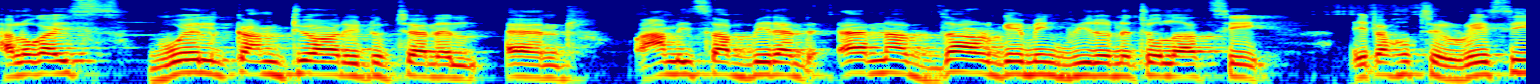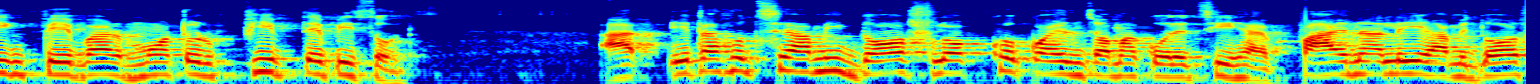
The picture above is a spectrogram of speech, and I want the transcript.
Hello guys welcome to our YouTube channel and আমি Sabbir and another gaming video নিয়ে চলে আসছি। এটা হচ্ছে racing fever motor fifth episode আর এটা হচ্ছে আমি দশ লক্ষ কয়েন জমা করেছি। হ্যাঁ ফাইনালি আমি দশ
